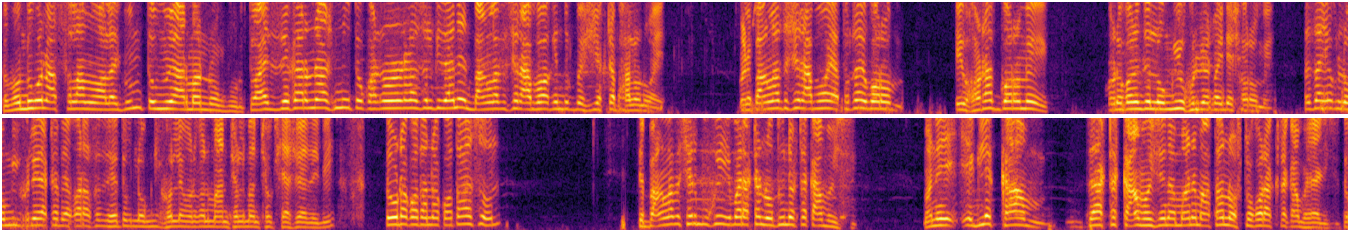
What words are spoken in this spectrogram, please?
তো বন্ধুগণ, আসসালামু আলাইকুম। তুমি আরমান রংপুর। তো আজ যে কারণে আসনু, তো ঘটনাটা আসলে কি জানেন? বাংলাদেশের আবহাওয়া কিন্তু বেশি একটা ভালো নয়। মানে বাংলাদেশের আবহাওয়া এতটাই গরম, এই হঠাৎ গরমে মনে করেন যে লঙ্গিও খুলবে পাইনি সরমে। তো যাই হোক, লঙ্গি খুলে একটা ব্যাপার আছে, যেহেতু লঙ্গি খুললে মনে করেন মান চলে মান চোখ শেষ হয়ে যাবে। তো ওটা কথা না, কথা আসল যে বাংলাদেশের বুকে এবার একটা নতুন একটা কাম হয়েছে মানে এগুলো কাম যা একটা কাম হয়েছে না মানে মাথা নষ্ট করা একটা কাম হয়ে গেছে। তো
